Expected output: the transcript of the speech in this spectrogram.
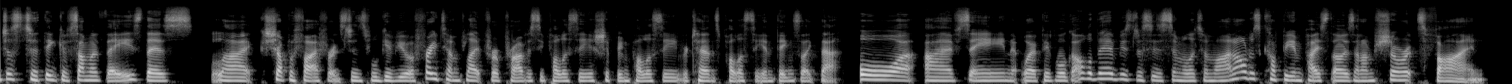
just to think of some of these? There's like Shopify, for instance, will give you a free template for a privacy policy, a shipping policy, returns policy, and things like that. Or I've seen where people go, oh, their business is similar to mine. I'll just copy and paste those and I'm sure it's fine.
